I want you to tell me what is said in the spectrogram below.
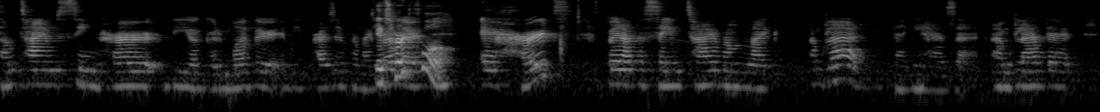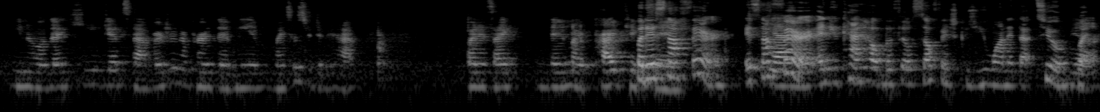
sometimes seeing her be a good mother and be present for my it's brother, hurtful it hurts, but at the same time, I'm like, I'm glad that he has that. I'm glad that, you know, that he gets that version of her that me and my sister didn't have. But it's like, then my pride kicks but it's in. not fair it's not Yeah. fair and you can't help but feel selfish because you wanted that too Yeah. but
